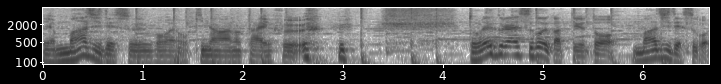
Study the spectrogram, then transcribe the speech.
いやマジですごい沖縄の台風。どれぐらいすごいかっていうとマジですごい。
